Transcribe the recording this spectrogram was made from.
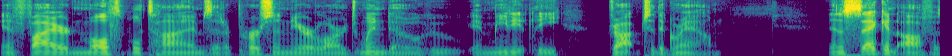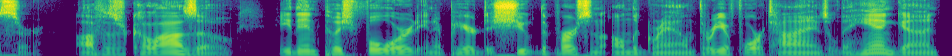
and fired multiple times at a person near a large window who immediately dropped to the ground. Then a second officer, Officer Collazo, he then pushed forward and appeared to shoot the person on the ground three or four times with a handgun,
